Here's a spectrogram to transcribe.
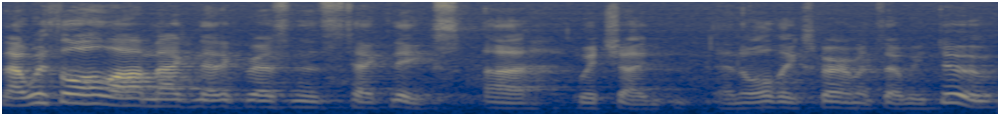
Now, with all our magnetic resonance techniques, uh, which I, and all the experiments that we do,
